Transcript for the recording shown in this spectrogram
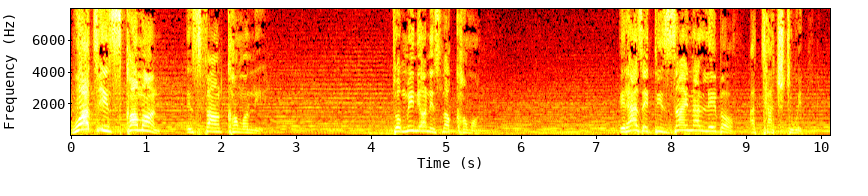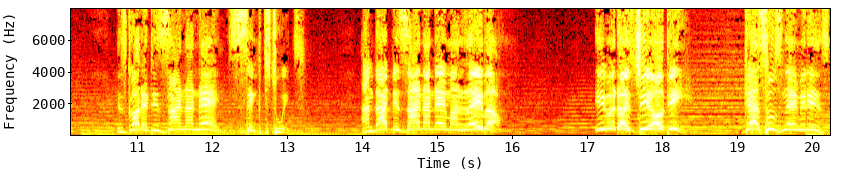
What is common is found commonly. Dominion is not common. It has a designer label attached to it. It's got a designer name synced to it. And that designer name and label even though it's G-O-D. Guess whose name it is?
